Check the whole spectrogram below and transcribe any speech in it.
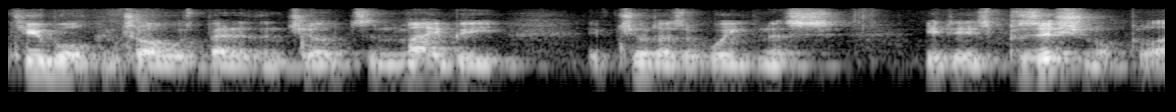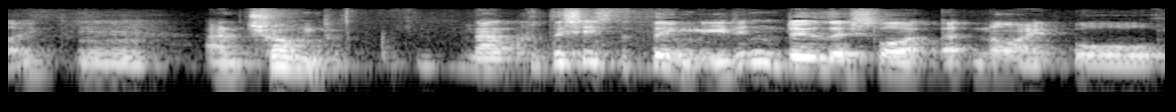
cue ball control was better than Judd's, and maybe if Judd has a weakness, it is positional play. Mm. And Trump, now this is the thing, he didn't do this like at night or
